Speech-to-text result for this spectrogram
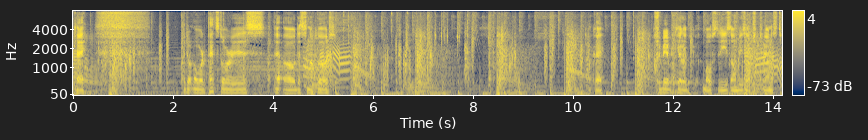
Okay. I don't know where the pet store is. Uh-oh, that's not good. Should be able to kill most of these zombies, actually, to be honest.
